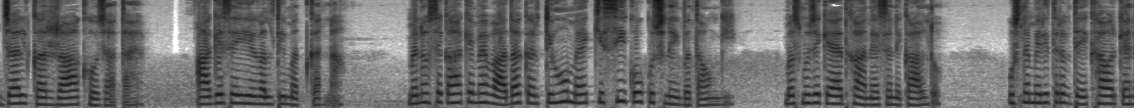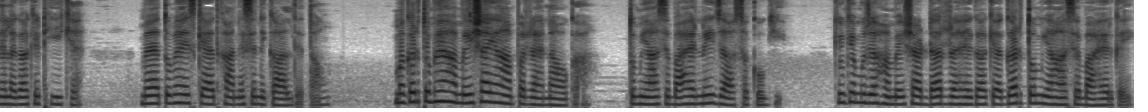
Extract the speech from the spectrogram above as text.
जल कर राख हो जाता है। आगे से ये गलती मत करना। मैंने उसे कहा कि मैं वादा करती हूँ, मैं किसी को कुछ नहीं बताऊँगी। बस मुझे कैद खाने से निकाल दो। उसने मेरी तरफ़ देखा और कहने लगा कि ठीक है, मैं तुम्हें इस कैद खाने से निकाल देता हूँ। मगर तुम्हें हमेशा यहाँ पर रहना होगा। तुम यहाँ से बाहर नहीं जा सकोगी, क्योंकि मुझे हमेशा डर रहेगा कि अगर तुम यहाँ से बाहर गई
